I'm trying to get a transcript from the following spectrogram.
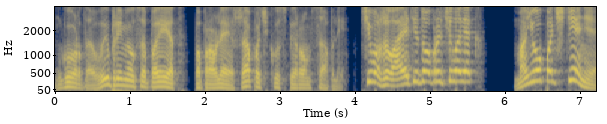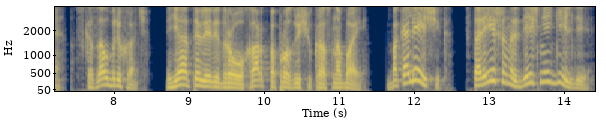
Гордо выпрямился поэт, поправляя шапочку с пером цапли. «Чего желаете, добрый человек?» «Мое почтение», — сказал брюхач. «Я Теллери Дроухард по прозвищу Краснобай». «Бакалейщик, старейшина здешней гильдии.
